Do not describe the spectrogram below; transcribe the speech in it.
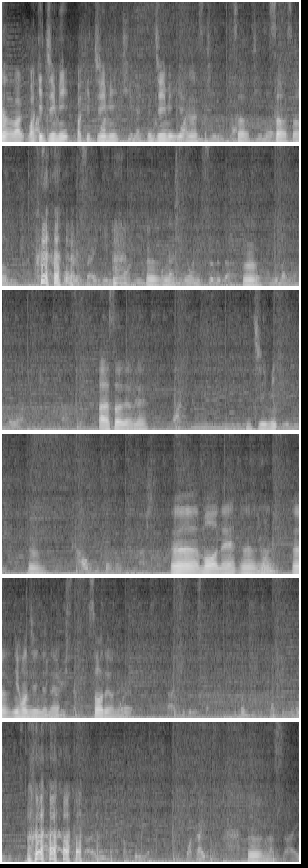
味 脇地味脇地味脇うん。そう。そうそう。最近日本に、うんうん。昔日本に住んでた、うん。今日本語はあそうだよね。脇地味？うん。買うんもうね。うん日本うんうん日本人でね。そうだよね。大丈夫ですか？日本人、本当に日本人です。か。若い子、うん8歳、19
